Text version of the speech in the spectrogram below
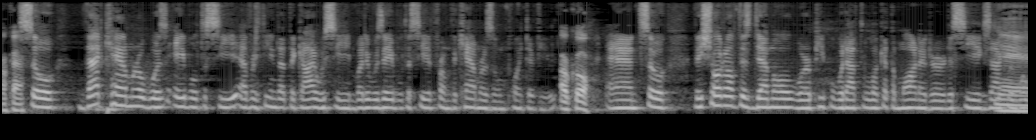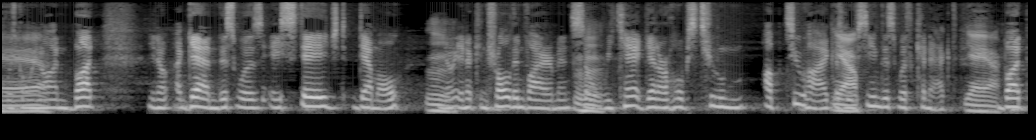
Okay. So that camera was able to see everything that the guy was seeing, but it was able to see it from the camera's own point of view. Oh, cool. And so they showed off this demo where people would have to look at the monitor to see exactly what was Yeah. going on. But, you know, again, this was a staged demo, you Mm. know, in a controlled environment. So we can't get our hopes too up too high because. Yeah. we've seen this with Kinect. Yeah, yeah. But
